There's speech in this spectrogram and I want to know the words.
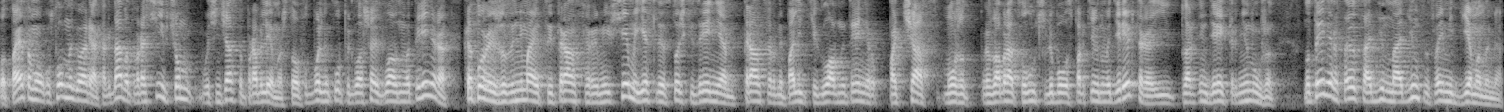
Вот, поэтому, условно говоря, когда вот в России в чем очень часто проблема, что футбольный клуб приглашает главного тренера, который же занимается и трансферами, и всем, и если с точки зрения трансферной политики главный тренер подчас может разобраться лучше любого спортивного директора, и спортивный директор не нужен, но тренер остается один на один со своими демонами.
